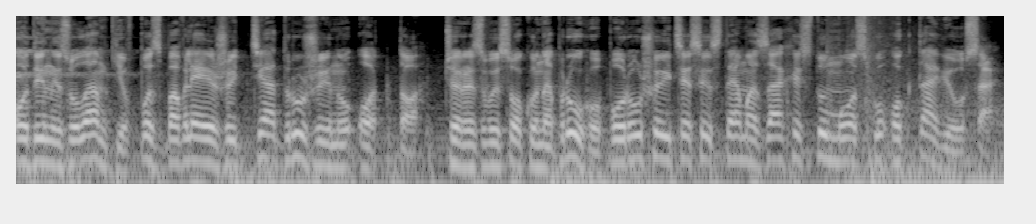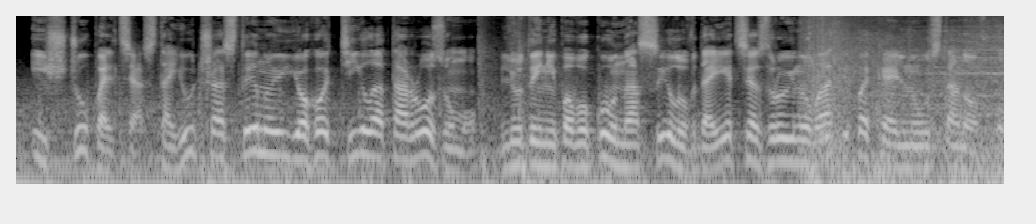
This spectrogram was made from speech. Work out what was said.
Один із уламків позбавляє життя дружину Отто. Через високу напругу порушується система захисту мозку Октавіуса, і щупальця стають частиною його тіла та розуму. Людині павуку на силу вдається зруйнувати пекельну установку.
